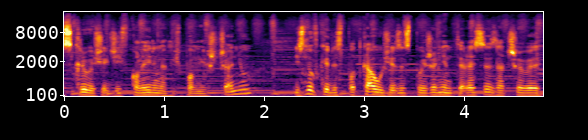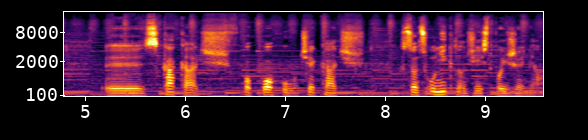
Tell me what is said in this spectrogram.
skryły się gdzieś w kolejnym jakimś pomieszczeniu i znów, kiedy spotkały się ze spojrzeniem Teresy, zaczęły y, skakać w popłochu, uciekać, chcąc uniknąć jej spojrzenia.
